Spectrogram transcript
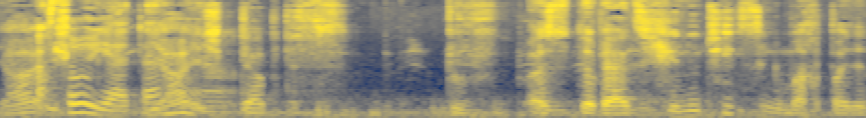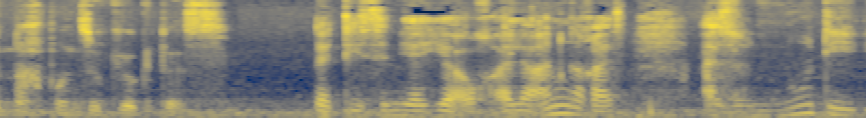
ja, Ach ich, so, ja, dann ja, ja. ich glaube, das, du, also da werden sich hier Notizen gemacht bei den Nachbarn, so wirkt das. Na, die sind ja hier auch alle angereist. Also nur die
